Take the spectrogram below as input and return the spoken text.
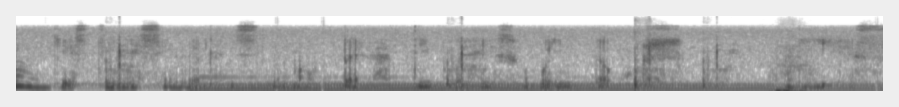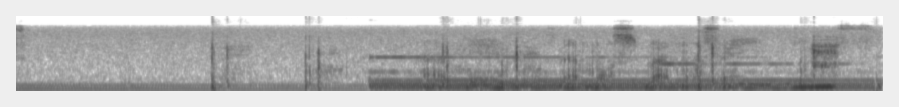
Oh, ya estoy haciendo el sistema operativo es Windows 10. A ver, nos damos, vamos a inicio.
